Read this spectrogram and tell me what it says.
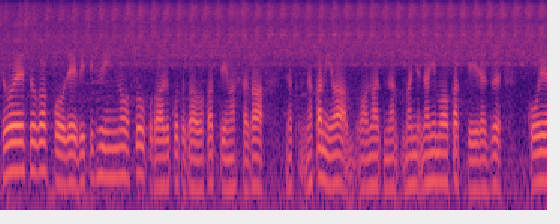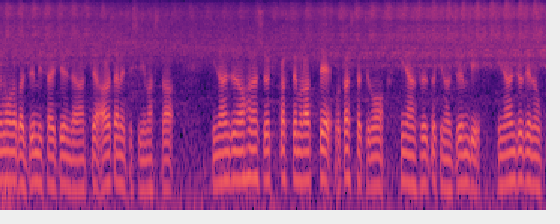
昭栄小学校で備蓄品の倉庫があることが分かっていましたが中身は何も分かっていらずこういうものが準備されているんだなって改めて知りました。避難所のお話を聞かせてもらって私たちも避難する時の準備避難所での行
